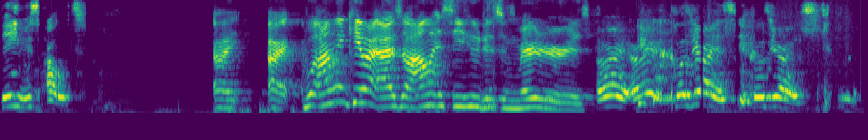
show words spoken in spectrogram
Dave is out. Alright, alright. Well, I'm gonna keep my eyes on. I want to see who this murderer is. Alright, alright. Close your eyes. Close your eyes.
